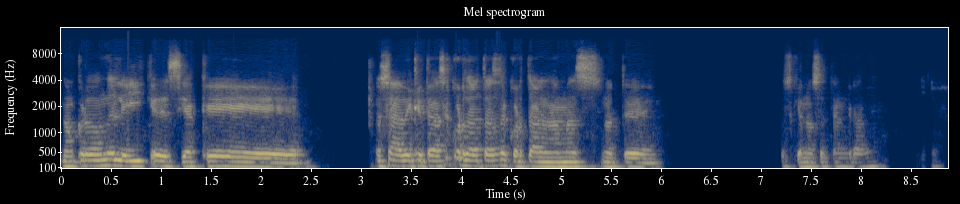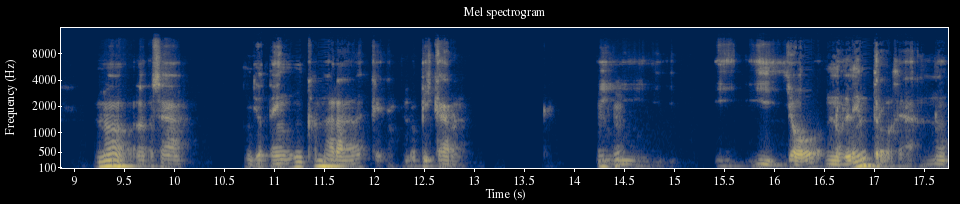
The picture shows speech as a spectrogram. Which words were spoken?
no creo dónde leí que decía que, o sea, de que te vas a cortar, te vas a cortar, nada más no te, pues que no sea tan grave. No, o sea, yo tengo un camarada que lo picaron. Y, y, yo no le entro, o sea, no,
